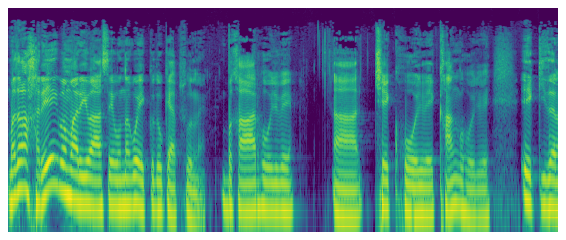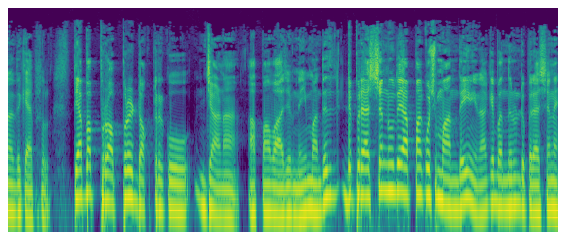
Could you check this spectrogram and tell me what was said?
ਮਤਲਬ ਹਰੇਕ ਬਿਮਾਰੀ ਵਾਸਤੇ ਉਹਨਾਂ ਕੋਲ ਇੱਕ ਦੋ ਕੈਪਸੂਲ ਨੇ। ਬੁਖਾਰ ਹੋ ਜਵੇ ਆ ਛੇਕ ਹੋ ਜਵੇ ਖੰਗ ਹੋ ਜਵੇ ਇੱਕ ਹੀ ਤਰ੍ਹਾਂ ਦੇ ਕੈਪਸੂਲ ਤੇ ਆਪਾਂ ਪ੍ਰੋਪਰ ਡਾਕਟਰ ਕੋ ਜਾਣਾ, ਆਪਾਂ ਵਾਜਬ ਨਹੀਂ ਮੰਨਦੇ। ਡਿਪਰੈਸ਼ਨ ਨੂੰ ਤੇ ਆਪਾਂ ਕੁਝ ਮੰਨਦੇ ਹੀ ਨਹੀਂ ਨਾ ਕਿ ਬੰਦੇ ਨੂੰ ਡਿਪਰੈਸ਼ਨ ਹੈ।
